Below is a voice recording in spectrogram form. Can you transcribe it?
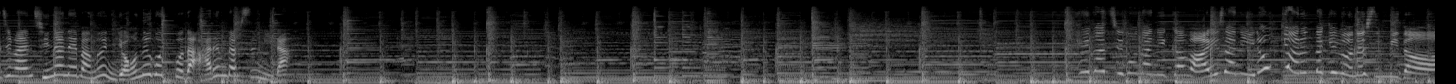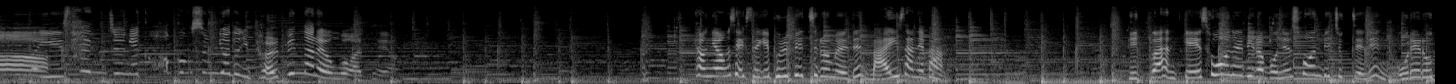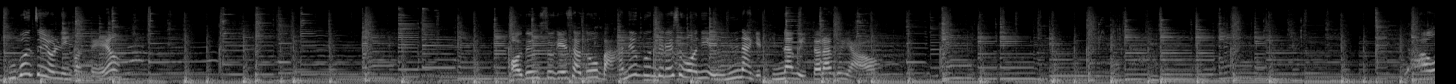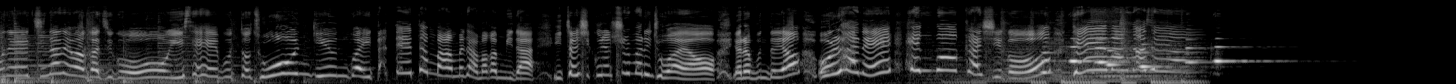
하지만 지난해 밤은 여느 곳보다 아름답습니다. 해가 지고 나니까 마이산이 이렇게 아름답게 변했습니다. 이 산 중에 꽁꽁 숨겨둔 이 별빛 나라에 온 것 같아요. 형형색색의 불빛으로 물든 마이산의 밤. 빛과 함께 소원을 빌어보는 소원빛 축제는 올해로 두 번째 열린 건데요. 어둠 속에서도 많은 분들의 소원이 은은하게 빛나고 있더라고요. 야 오늘 지난해 와가지고 이 새해부터 좋은 기운과 이 따뜻한 마음을 담아갑니다. 2019년 출발이 좋아요. 여러분도요 올 한 해 행복하시고.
